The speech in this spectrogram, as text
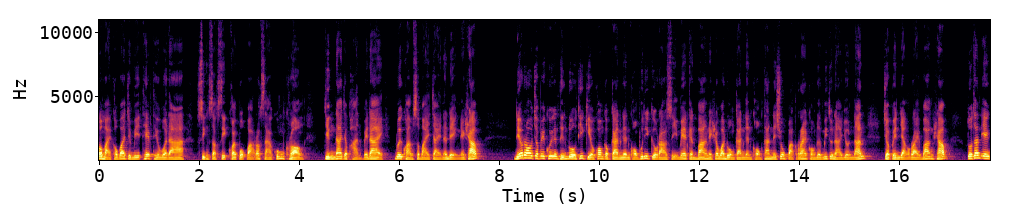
ก็หมายความว่าจะมีเทพเทวดา สิ่งศักดิ์สิทธิ์คอยปกปักรักษาคุ้มครอง จึงน่าจะผ่านไปได้ด้วยความสบายใจนั่นเองนะครับเดี๋ยวเราจะไปคุยกันถึงดวงที่เกี่ยวข้องกับการเงินของผู้ที่เกิดราศีเมษกันบ้างนะครับว่าดวงการเงินของท่านในช่วงปากแรกของเดือนมิถุนายนนั้น จะเป็นอย่างไรบ้างครับ ตัวท่านเอง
